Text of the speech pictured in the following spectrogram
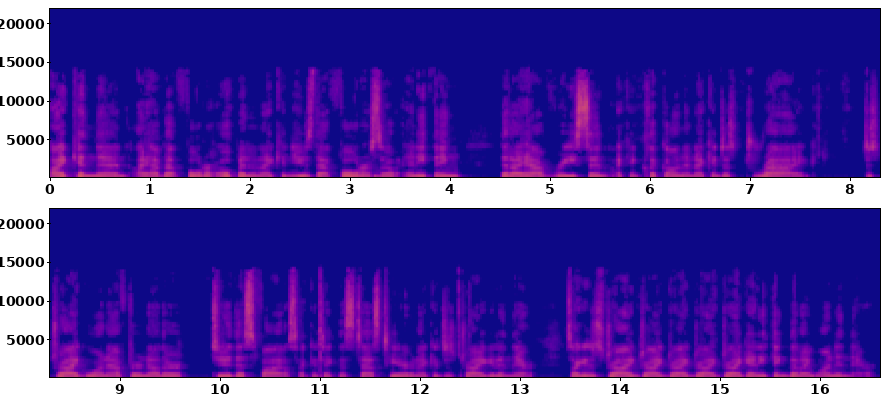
I can then, I have that folder open and I can use that folder. So anything that I have recent, I can click on and I can just drag, just drag one after another to this file. So I could take this test here and I could just drag it in there. So I can just drag, drag, drag, drag, drag anything that I want in there.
